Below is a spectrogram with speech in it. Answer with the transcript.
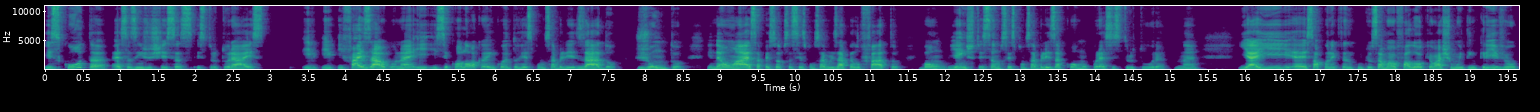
escuta essas injustiças estruturais e, e, e faz algo, né? E, e, se coloca enquanto responsabilizado junto. E não, ah, essa pessoa precisa se responsabilizar pelo fato. Bom, e a instituição se responsabiliza como por essa estrutura, né? E aí, é, só conectando com o que o Samuel falou, que eu acho muito incrível,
